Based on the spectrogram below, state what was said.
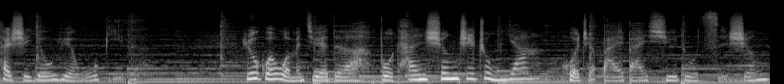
它是优越无比的。如果我们觉得不堪生之重压，或者白白虚度此生，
